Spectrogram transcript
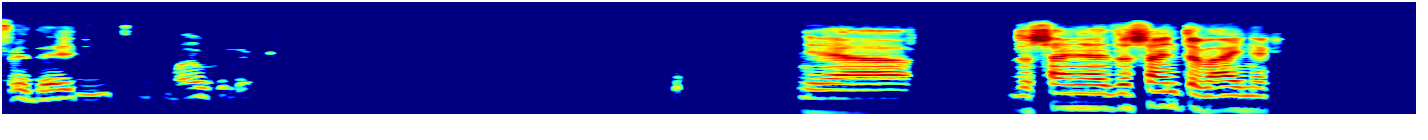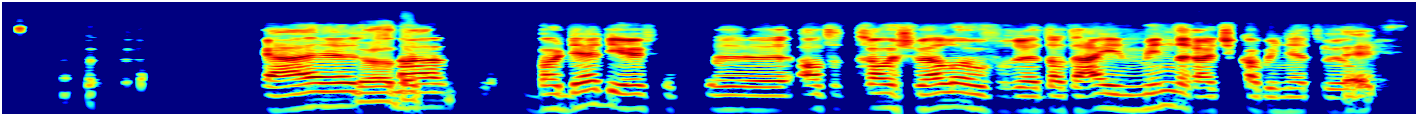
FVD niet mogelijk. Ja, dat zijn, dat zijn te weinig. Ja, Ja, dat- maar Baudet die heeft het altijd trouwens wel over dat hij een minderheidskabinet wil. Echt?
